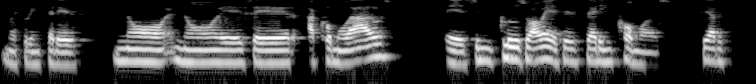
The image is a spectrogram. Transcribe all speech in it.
nuestro interés no, no es ser acomodados, es incluso a veces ser incómodos, ¿cierto?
